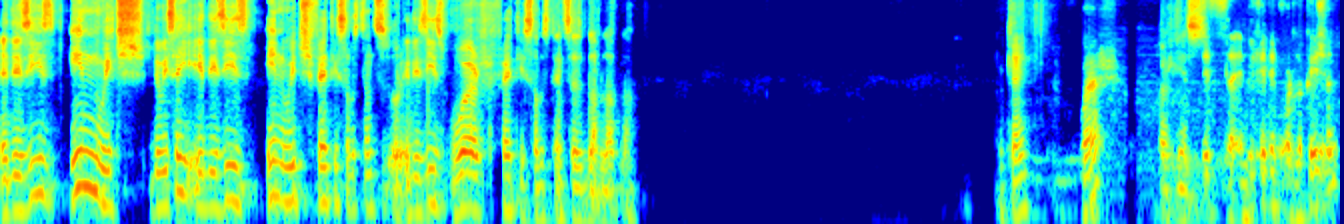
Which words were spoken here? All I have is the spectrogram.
a disease in which, do we say a disease in which fatty substances or a disease where fatty substances, blah, blah, blah. Okay, Where? or yes. It's uh, indicating for location.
